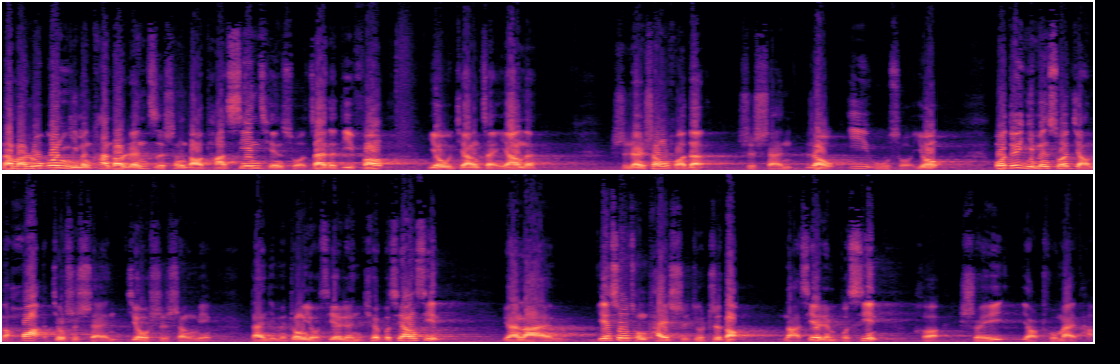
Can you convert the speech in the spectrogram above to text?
那么，如果你们看到人子升到他先前所在的地方，又将怎样呢？使人生活的是神，肉一无所用。我对你们所讲的话，就是神，就是生命。”但你们中有些人却不相信。原来耶稣从开始就知道哪些人不信和谁要出卖他，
